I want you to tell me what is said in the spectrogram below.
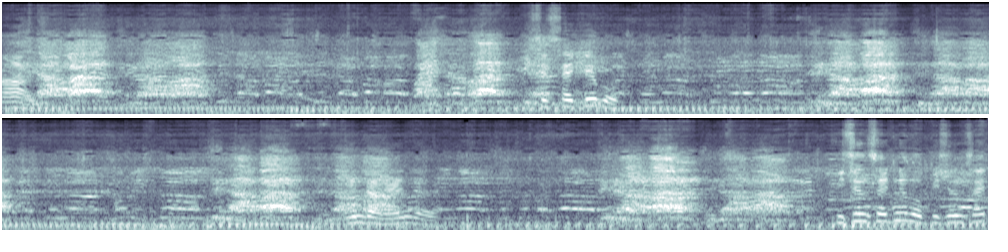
হ্যাঁ কিসের সাইড নেব ইন্দারা ইন্দারা। পিছন সাইড নেব, পিছন সাইড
